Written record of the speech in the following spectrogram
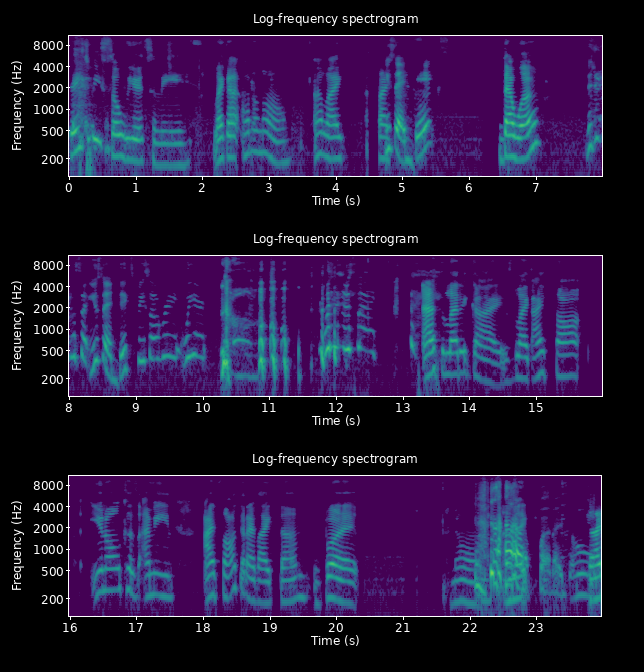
They used to be so weird to me. Like I, I don't know. I like, I like You said dicks? that. What? Did you just say you said dicks be so re- weird? What did you say? athletic guys. Like I thought, you know, because I mean, I thought that I liked them, but no, I like but I don't. guys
